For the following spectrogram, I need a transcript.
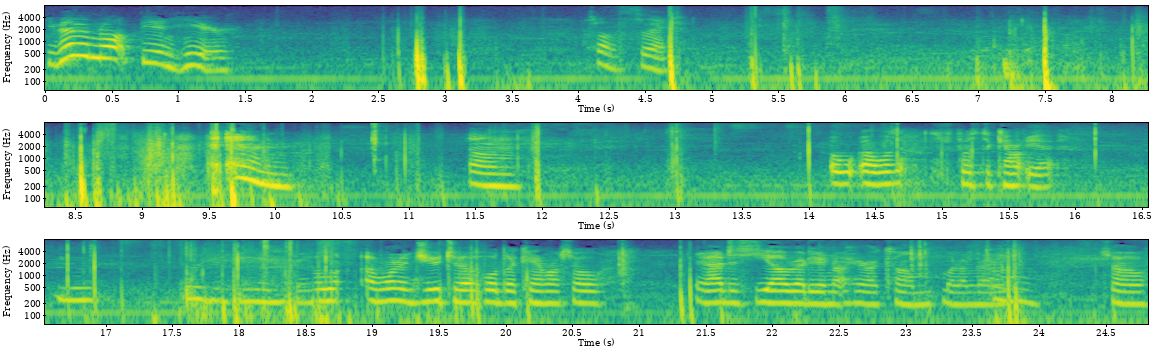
You better not be in here. What I'm um. Oh, I wasn't supposed to count yet. You wasn't see anything. I, I wanted you to hold the camera, so I just yell ready or not here I come when I'm ready. Oh. So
